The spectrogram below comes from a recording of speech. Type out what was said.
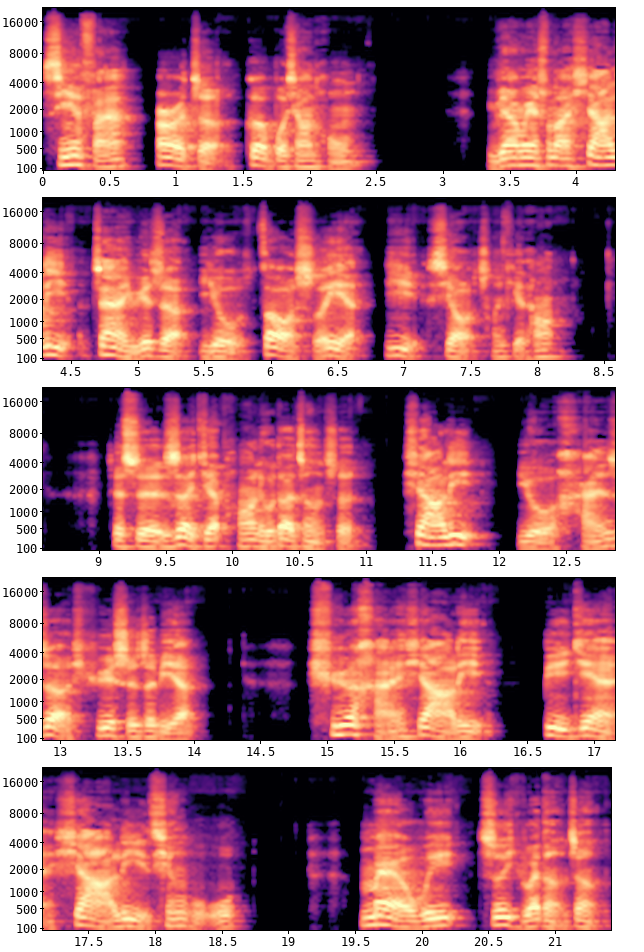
心烦，二者各不相同。原文说呢，下利占余者有燥食也，宜小承气汤。这是热结旁流的症治。下利有寒热虚实之别，虚寒下利。必见下利清谷、脉微知觉等症。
